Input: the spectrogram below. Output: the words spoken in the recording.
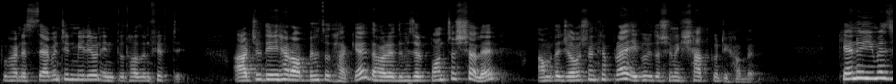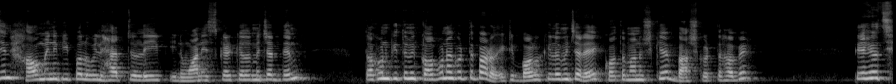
two hundred seventeen million in two thousand fifty আর যদি এই হার অব্যাহত থাকে, তাহলে দু হাজার পঞ্চাশ সালে আমাদের জনসংখ্যা প্রায় একুশ দশমিক সাত কোটি হবে। Can you imagine how many people will have to live in one square kilometre then তখন কি তুমি কল্পনা করতে পারো একটি বর্গ কিলোমিটারে কত মানুষকে বাস করতে হবে? তো এই হচ্ছে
